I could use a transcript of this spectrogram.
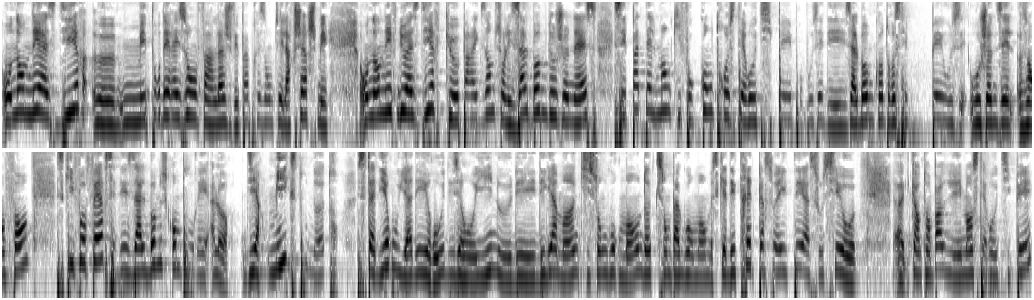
On en est à se dire, euh, mais pour des raisons, enfin là, je ne vais pas présenter la recherche, mais on en est venu à se dire que, par exemple, sur les albums de jeunesse, c'est pas tellement qu'il faut contre-stéréotyper, proposer des albums contre-stéréotypés aux, jeunes enfants. Ce qu'il faut faire, c'est des albums, ce qu'on pourrait, alors, dire mixte ou neutre, c'est-à-dire où il y a des héros, des héroïnes des, gamins qui sont gourmands, d'autres qui sont pas gourmands, parce qu'il y a des traits de personnalité associés au, euh, quand on parle d'éléments stéréotypés.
